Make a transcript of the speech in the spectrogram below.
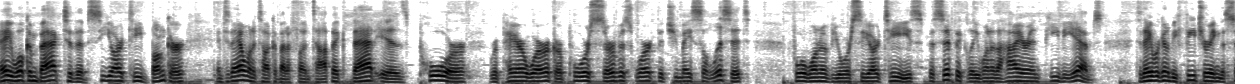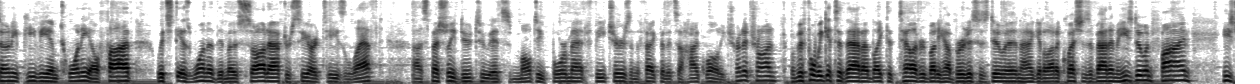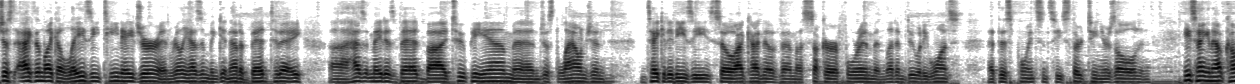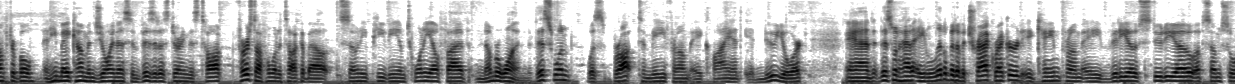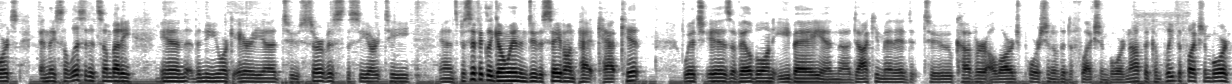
Hey, welcome back to the CRT bunker. And today I want to talk about a fun topic. That is poor repair work or poor service work that you may solicit for one of your CRTs, specifically one of the higher end PVMs. Today we're going to be featuring the Sony PVM 20L5, which is one of the most sought after CRTs left especially due to its multi-format features and the fact that it's a high quality Trinitron. But before we get to that, I'd like to tell everybody how Brutus is doing. I get a lot of questions about him. He's doing fine. He's just acting like a lazy teenager and really hasn't been getting out of bed today. Uh, hasn't made his bed by 2 p.m. and just lounging and taking it easy. So I kind of am a sucker for him and let him do what he wants at this point since he's 13 years old. And He's hanging out comfortable and he may come and join us and visit us during this talk. First off, I want to talk about Sony PVM 20L5 number one. This one was brought to me from a client in New York and this one had a little bit of a track record. It came from a video studio of some sorts and they solicited somebody in the New York area to service the CRT and specifically go in and do the Save on Pat cap kit which is available on eBay and uh, documented to cover a large portion of the deflection board. Not the complete deflection board,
